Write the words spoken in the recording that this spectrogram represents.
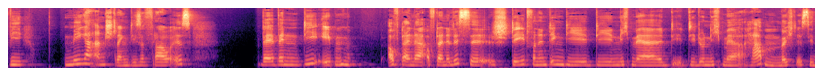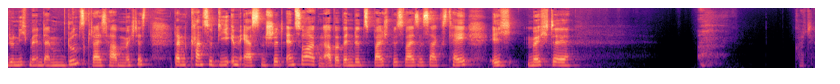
wie mega anstrengend diese Frau ist, wenn die eben auf deiner, auf deiner Liste steht von den Dingen, die, die nicht mehr, die, die du nicht mehr haben möchtest, die du nicht mehr in deinem Dunstkreis haben möchtest, dann kannst du die im ersten Schritt entsorgen. Aber wenn du jetzt beispielsweise sagst, hey, ich möchte, oh Gott,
